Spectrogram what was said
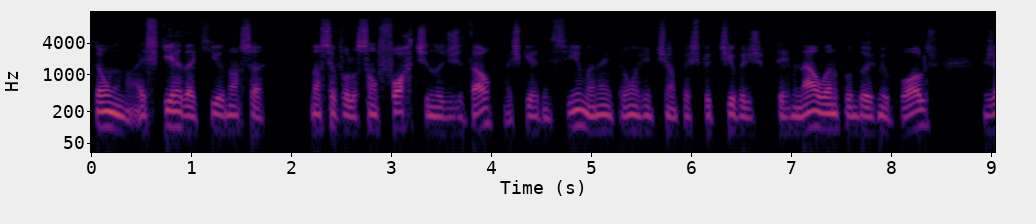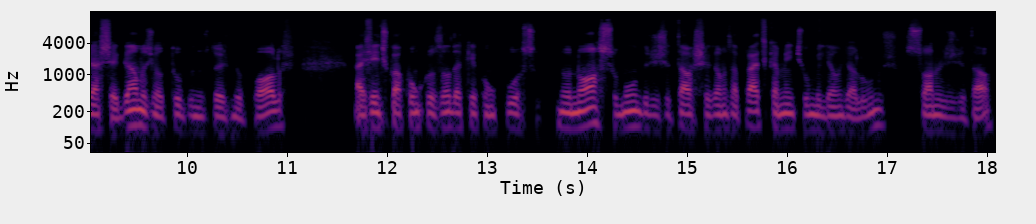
Então, à esquerda aqui, a nossa, nossa evolução forte no digital, à esquerda em cima. Né? Então, a gente tinha uma perspectiva de terminar o ano com 2 mil polos já chegamos em outubro nos 2 mil polos. A gente, com a conclusão daquele concurso, no nosso mundo digital, chegamos a praticamente um milhão de alunos, só no digital.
